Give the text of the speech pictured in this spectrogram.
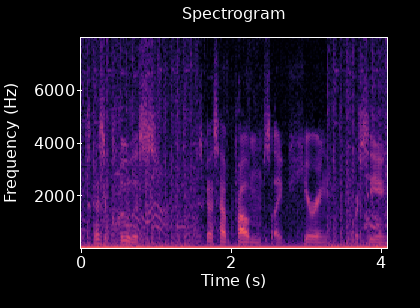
These guys are clueless. These guys have problems like hearing or seeing.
